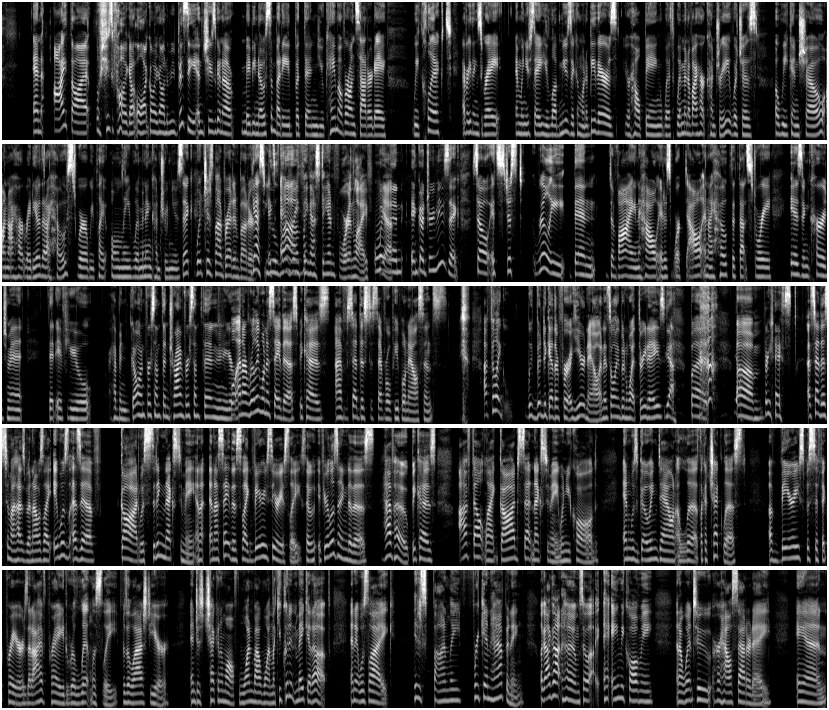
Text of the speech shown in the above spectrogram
And I thought well she's probably got a lot going on to be busy and she's going to maybe know somebody but then you came over on Saturday. We clicked. Everything's great. And when you say you love music and want to be there is you're helping with Women of iHeart Country which is a weekend show on iHeartRadio that I host where we play only women in country music. which is my bread and butter. Yes, you it's love everything I stand for in life. Yeah. Women in country music. So it's just really been divine how it has worked out. And I hope that that story is encouragement that if you have been going for something, trying for something, and you're Well, and I really want to say this because I've said this to several people now since I feel like we've been together for a year now and it's only been what, three days? Yeah. But um, three days. I said this to my husband. I was like, it was as if God was sitting next to me. And I, and I say this like very seriously. So if you're listening to this, have hope because I felt like God sat next to me when you called and was going down a list, like a checklist of very specific prayers that I have prayed relentlessly for the last year and just checking them off one by one. Like you couldn't make it up. And it was like, it is finally freaking happening. Like I got home, so I, Amy called me, and I went to her house Saturday, and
